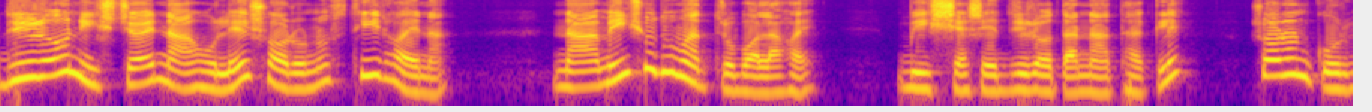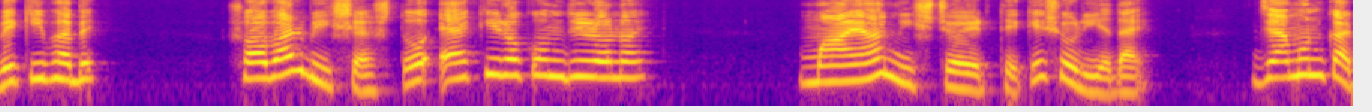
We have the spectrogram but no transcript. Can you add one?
দৃঢ় নিশ্চয় না হলে স্মরণও স্থির হয় না। নামেই শুধুমাত্র বলা হয়। বিশ্বাসে দৃঢ়তা না থাকলে স্মরণ করবে কীভাবে? সবার বিশ্বাস তো একই রকম দৃঢ় নয়। মায়া নিশ্চয়ের থেকে সরিয়ে দেয়। যেমনকার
